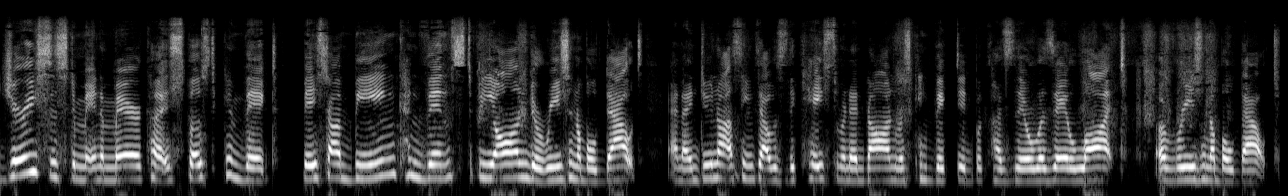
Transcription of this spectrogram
jury system in America is supposed to convict based on being convinced beyond a reasonable doubt, and I do not think that was the case when Adnan was convicted because there was a lot of reasonable doubt.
